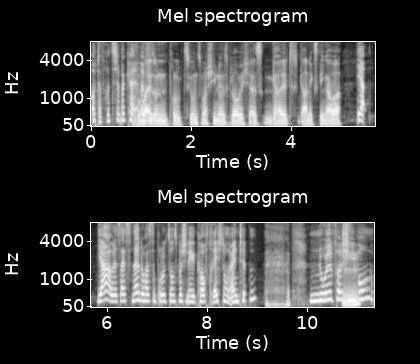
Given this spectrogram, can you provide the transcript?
Oh, da freut sich aber keiner. Wobei so eine Produktionsmaschine ist, glaube ich, als Gehalt gar nichts gegen. Aber Ja. Ja, aber das heißt, ne, du hast eine Produktionsmaschine gekauft, Rechnung eintippen, null Verschiebung. Mhm.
